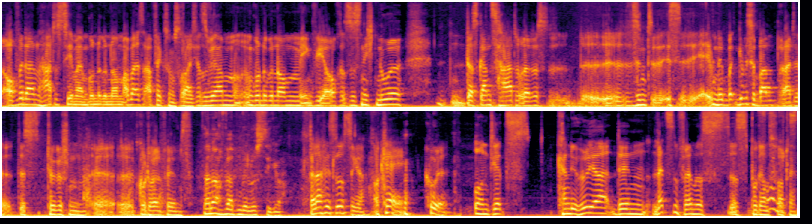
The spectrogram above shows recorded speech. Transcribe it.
auch wieder ein hartes Thema im Grunde genommen, aber es ist abwechslungsreich. Also wir haben im Grunde genommen irgendwie auch, es ist nicht nur das ganz harte oder das äh, sind ist eine gewisse Bandbreite des türkischen äh, äh kulturellen Films. Danach werden wir lustiger. Danach wird es lustiger. Okay, cool. Und jetzt kann die Hülya den letzten Film des, des Programms vorstellen.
